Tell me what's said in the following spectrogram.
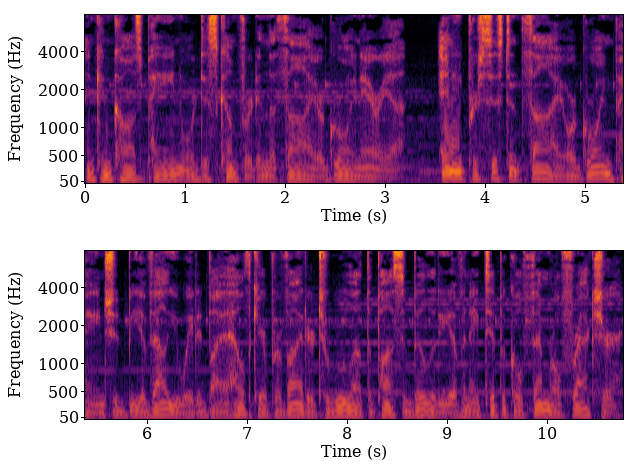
and can cause pain or discomfort in the thigh or groin area. Any persistent thigh or groin pain should be evaluated by a healthcare provider to rule out the possibility of an atypical femoral fracture.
